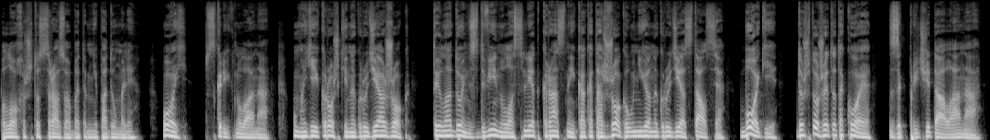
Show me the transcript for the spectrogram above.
«Плохо, что сразу об этом не подумали. Ой, — вскрикнула она. «У моей крошки на груди ожог. Ты ладонь сдвинула, след красный, как от ожога у нее на груди остался. Боги! Да что же это такое?» — закричитала она.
